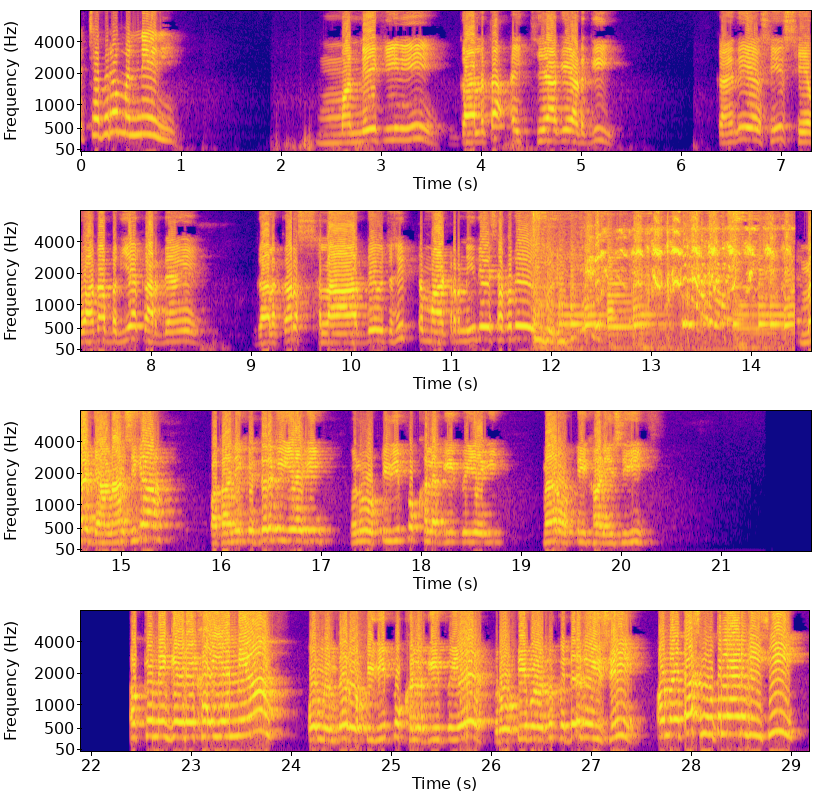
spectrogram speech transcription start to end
ਅੱਛਾ ਫਿਰ ਉਹ ਮੰਨੇ ਨਹੀਂ। ਮੰਨੇ ਕੀ ਨਹੀਂ ਗੱਲ ਤਾਂ ਇੱਥੇ ਆ ਕੇ ਅੜ ਗਈ। ਕਹਿੰਦੇ ਅਸੀਂ ਸੇਵਾ ਤਾਂ ਵਧੀਆ ਕਰ ਦਿਆਂਗੇ। ਗੱਲ ਕਰ ਸਲਾਦ ਦੇ ਵਿੱਚ ਅਸੀਂ ਟਮਾਟਰ ਨਹੀਂ ਦੇ ਸਕਦੇ। ਮੈਂ ਜਾਣਾ ਸੀਗਾ ਪਤਾ ਨਹੀਂ ਕਿੱਧਰ ਗਈ ਹੈਗੀ। ਮੈਨੂੰ ਰੋਟੀ ਦੀ ਭੁੱਖ ਲੱਗੀ ਪਈ ਹੈਗੀ। ਮੈਂ ਰੋਟੀ ਖਾਣੀ ਸੀਗੀ। ਉਹ ਕਿਵੇਂ ਗੇੜੇ ਖਾਈ ਜਾਂਦੇ ਹੋ? ਉਹ ਮੈਨੂੰ ਤਾਂ ਰੋਟੀ ਦੀ ਭੁੱਖ ਲੱਗੀ ਪਈ ਹੈ। ਰੋਟੀ ਬਣਾ ਤੂੰ ਕਿੱਧਰ ਗਈ ਸੀ? ਉਹ ਮੈਂ ਤਾਂ ਸੂਟ ਲੈਣ ਗਈ ਸੀ।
